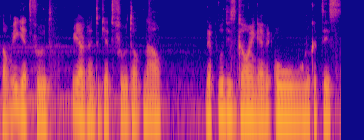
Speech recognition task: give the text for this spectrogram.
So we get food. We are going to get food now. The food is going every. Oh, look at this.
